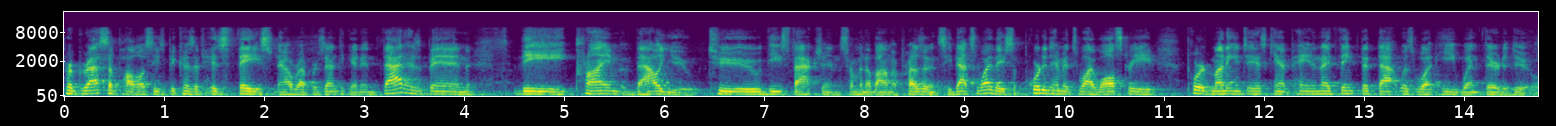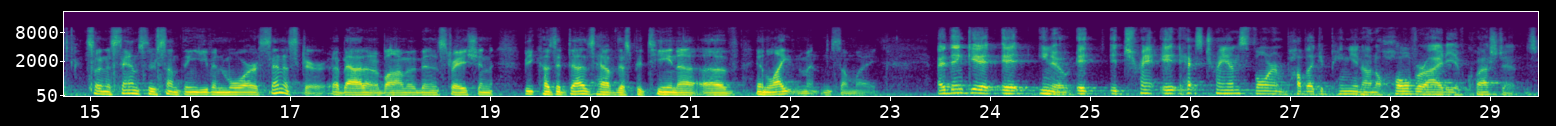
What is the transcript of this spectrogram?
progressive policies because of his face now representing it. And that has been the prime value to these factions from an Obama presidency. That's why they supported him. It's why Wall Street poured money into his campaign. And I think that that was what he went there to do. So, in a sense, there's something even more sinister about an Obama administration because it does have this patina of enlightenment in some way. I think it, it you know, it, it, tra- it has transformed public opinion on a whole variety of questions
